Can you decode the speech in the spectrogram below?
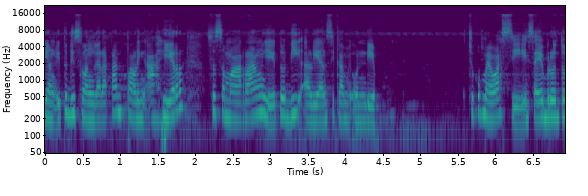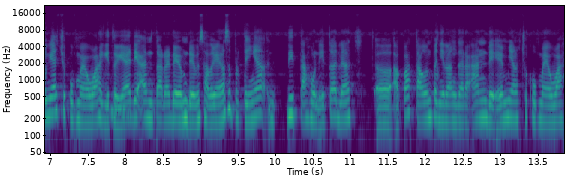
yang itu diselenggarakan paling akhir sesemarang yaitu di aliansi kami undip cukup mewah sih. Saya beruntungnya cukup mewah gitu ya di antara DM-DM satu yang sepertinya di tahun itu adalah eh, apa tahun penyelenggaraan DM yang cukup mewah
